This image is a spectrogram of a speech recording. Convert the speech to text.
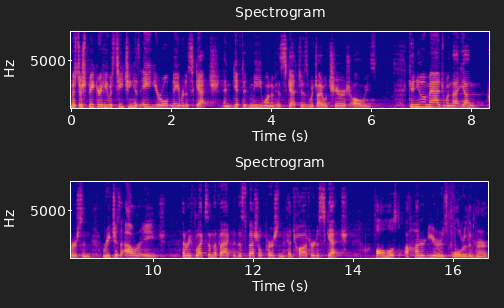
Mr. Speaker, he was teaching his eight-year-old neighbour to sketch and gifted me one of his sketches, which I will cherish always. Can you imagine when that young person reaches our age and reflects on the fact that this special person had taught her to sketch, almost 100 years older than her?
